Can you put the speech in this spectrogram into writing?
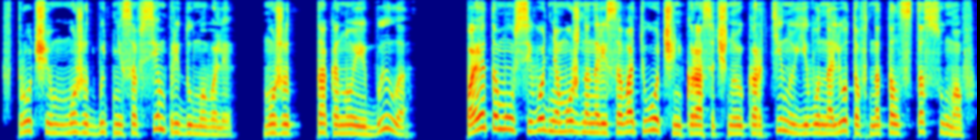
Впрочем, может быть, не совсем придумывали, может, так оно и было. Поэтому сегодня можно нарисовать очень красочную картину его налетов на толстосумов.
